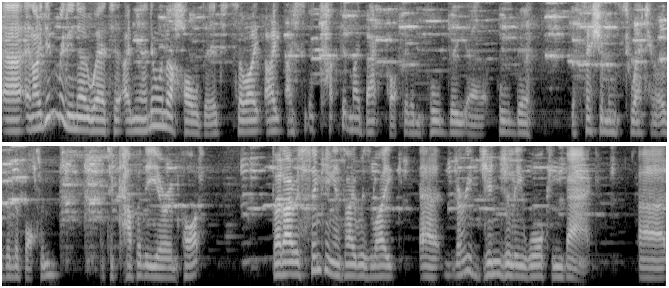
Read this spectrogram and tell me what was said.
Uh, and I didn't really know where to. I mean, I didn't want to hold it, so I, I, I sort of tucked it in my back pocket and pulled the uh, pulled the, the fisherman's sweater over the bottom to cover the urine pot. But I was thinking as I was like uh, very gingerly walking back uh,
